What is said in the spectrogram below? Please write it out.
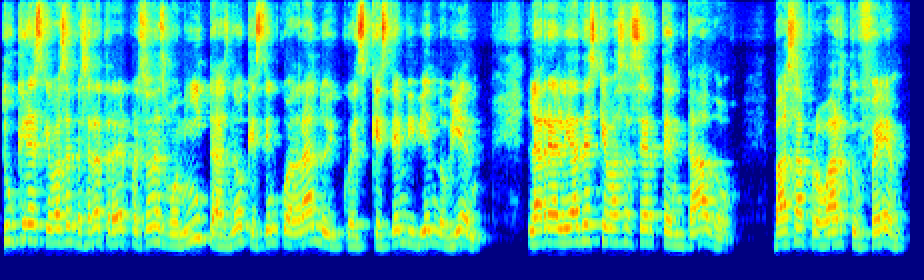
tú crees que vas a empezar a traer personas bonitas, ¿no? Que estén cuadrando y pues que estén viviendo bien. La realidad es que vas a ser tentado, vas a probar tu fe.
